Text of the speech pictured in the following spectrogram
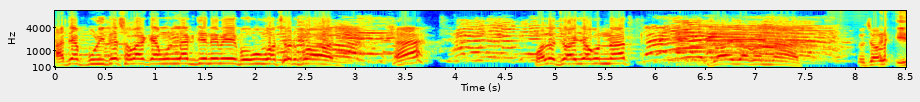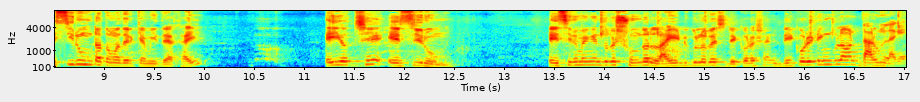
আচ্ছা পুরীতে সবার কেমন লাগছে নেমে বহু বছর পর? হ্যাঁ? বলো, জয় জগন্নাথ। জয় জগন্নাথ। তো চলো। এসি রুমটা তোমাদেরকে আমি দেখাই। এই হচ্ছে এসি রুম এসি রুমে কিন্তু বেশ সুন্দর লাইটগুলো বেশ ডেকোরেশন ডেকোরেটিংগুলো আমার দারুণ লাগে।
